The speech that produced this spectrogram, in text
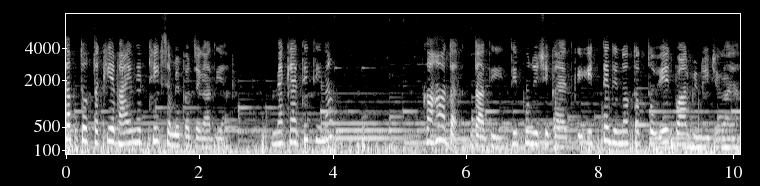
तब तो तकिए भाई ने ठीक समय पर जगा दिया। मैं कहती थी ना कहाँ दा, दादी? दीपू ने शिकायत की। इतने दिनों तक तो एक बार भी नहीं जगाया।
